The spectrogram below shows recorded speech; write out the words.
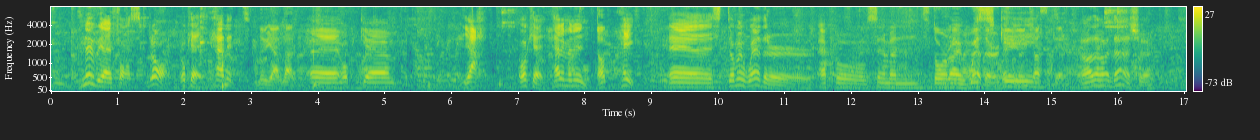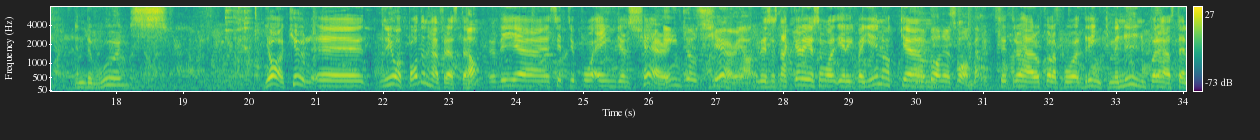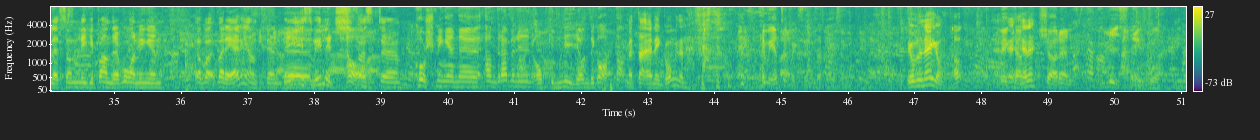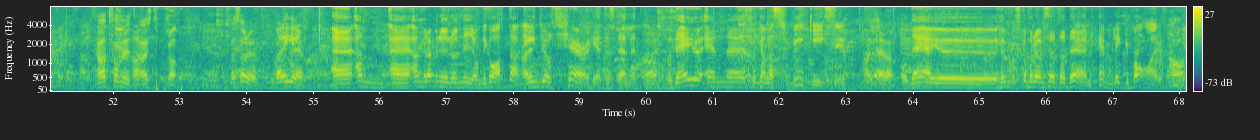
Nu är jag i fas. Bra. Okej, härligt. Nu jävlar. Eh, och... Eh, ja. Okej, här är menyn. Ja. Hej. Eh, Stormy Weather. Apple Cinnamon Stormy Rye Weather, det är ju en Whiskey. klassiker. Ja, det har vi där så. In the Woods. Ja, kul. Eh, New York-podden här förresten. Ja. Vi eh, sitter ju på Angels Chair. Angels Share ja. Vi som snackar är som varit Erik Bergin och eh, Daniel Svanberg. sitter du här och kollar på drinkmenyn på det här stället som ligger på andra våningen. Ja, vad, vad är det egentligen? Det är East Village ja. fast... Eh, Korsningen eh, Andra Avenyn och Nionde gatan. vänta, är den igång den här festen? Det vet jag faktiskt inte. Jo, men den är igång. Ja. Vi kan det? köra en lysning på. Ja, två minuter. Ja. just. Bra. Vad sa du? Vad ligger det? Eh, an, eh, andra Avenyn och Nionde gatan. Ja, Angels Share heter stället. Och det är ju en eh, så kallad speakeasy. Ja, det är det? Och det är ju, hur ska man översätta det? En hemlig bar. Ja.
